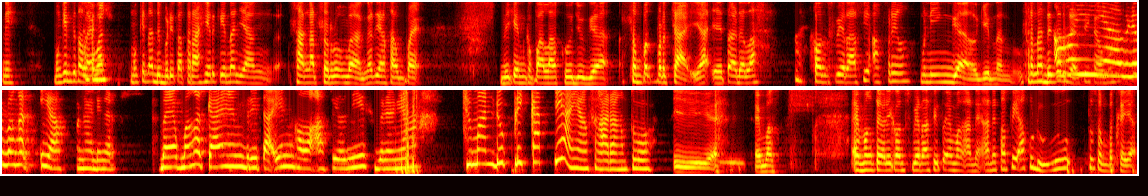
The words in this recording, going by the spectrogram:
nih. Mungkin kita lewat. Mungkin ada berita terakhir Kinan yang sangat seru banget yang sampai bikin kepalaku juga sempat percaya yaitu adalah konspirasi April meninggal Kinan. Pernah dengar oh gak sih kamu? iya bener banget iya pernah dengar banyak banget kan yang beritain kalau April nih sebenarnya cuman duplikatnya yang sekarang tuh Iya, emang emang teori konspirasi itu emang aneh-aneh. Tapi aku dulu tuh sempet kayak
